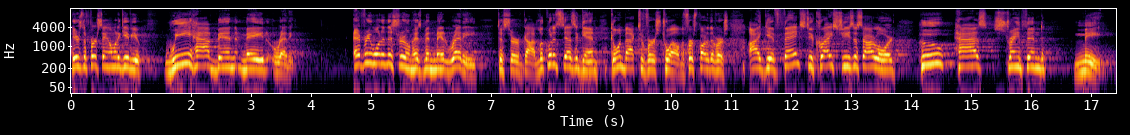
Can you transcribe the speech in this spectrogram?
Here's the first thing I want to give you we have been made ready. Everyone in this room has been made ready to serve God. Look what it says again, going back to verse 12, the first part of the verse. I give thanks to Christ Jesus our Lord, who has strengthened me.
